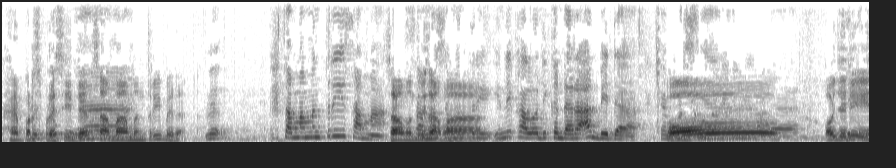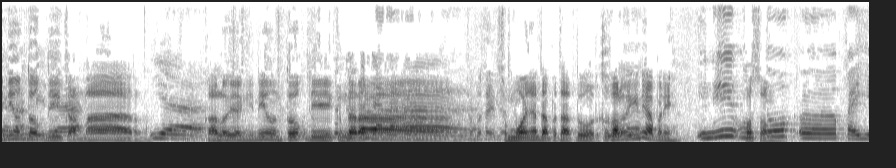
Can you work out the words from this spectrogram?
hampers bentuknya. presiden sama menteri beda. Be- sama menteri sama. Sama menteri sama. menteri. Ini kalau di kendaraan beda. Hampersnya Oh. beda. Oh, Di jadi ini untuk di kamar. Iya. Kalau yang ini untuk di kendaraan. kendaraan. Coba saya semuanya dapat satu. Kalau yang ini apa nih? Ini Kosong. untuk PY,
